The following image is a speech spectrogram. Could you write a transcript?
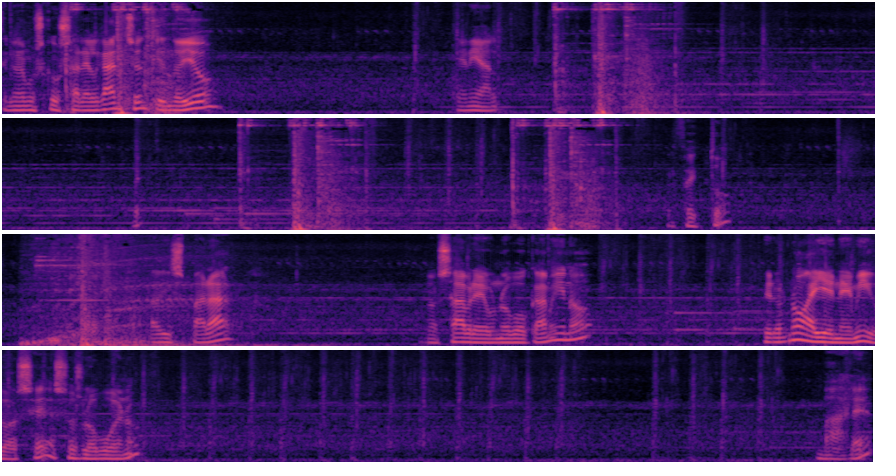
Tenemos que usar el gancho, entiendo yo. Genial. Perfecto. A disparar. Nos abre un nuevo camino. Pero no hay enemigos, ¿eh? Eso es lo bueno. Vale.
